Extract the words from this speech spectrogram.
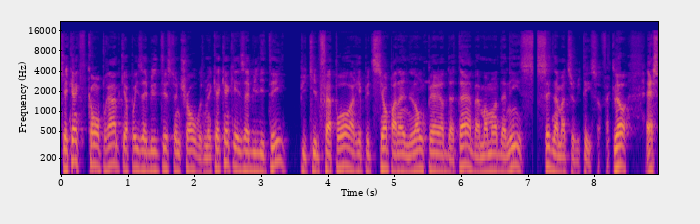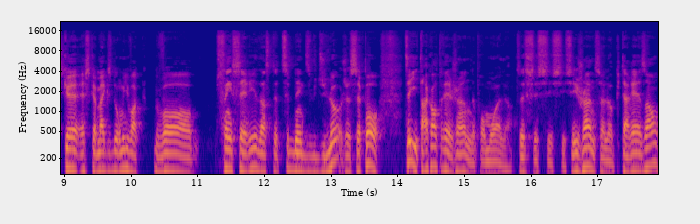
quelqu'un qui comprend et qui a pas les habilités, c'est une chose. Mais quelqu'un qui a les habilités puis qui le fait pas à répétition pendant une longue période de temps, ben, à un moment donné, c'est de la maturité, ça. Fait que là, est-ce que, est-ce que Max Domi va, va s'insérer dans ce type d'individu-là? Je sais pas. Tu sais, il est encore très jeune, pour moi, là. c'est, c'est, jeune, ça, là. Puis t'as raison.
